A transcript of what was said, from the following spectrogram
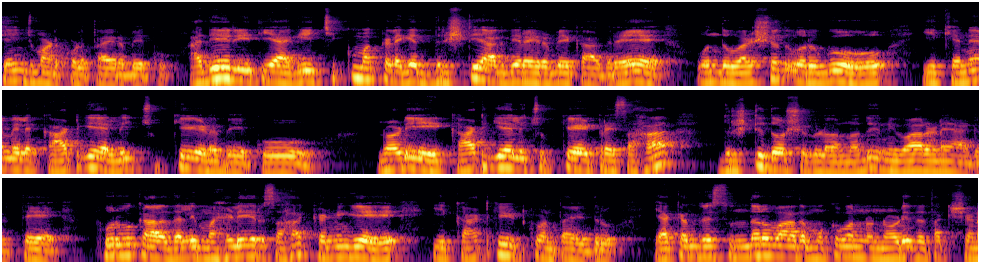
ಚೇಂಜ್ ಮಾಡ್ಕೊಳ್ತಾ ಇರಬೇಕು. ಅದೇ ರೀತಿಯಾಗಿ ಚಿಕ್ಕ ಮಕ್ಕಳಿಗೆ ದೃಷ್ಟಿ ಆಗದಿರ ಇರಬೇಕಾದ್ರೆ ಒಂದು ವರ್ಷದವರೆಗೂ ಈ ಕೆನೆ ಮೇಲೆ ಕಾಟಿಗೆಯಲ್ಲಿ ಚುಕ್ಕೆ ಇಡಬೇಕು. ನೋಡಿ, ಕಾಟಿಗೆಯಲ್ಲಿ ಚುಕ್ಕೆ ಇಟ್ಟರೆ ಸಹ ದೃಷ್ಟಿ ದೋಷಗಳು ಅನ್ನೋದು ನಿವಾರಣೆ ಆಗುತ್ತೆ. ಪೂರ್ವಕಾಲದಲ್ಲಿ ಮಹಿಳೆಯರು ಸಹ ಕಣ್ಣಿಗೆ ಈ ಕಾಟಿಗೆ ಇಟ್ಕೊಳ್ತಾ ಇದ್ರು. ಯಾಕಂದರೆ ಸುಂದರವಾದ ಮುಖವನ್ನು ನೋಡಿದ ತಕ್ಷಣ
